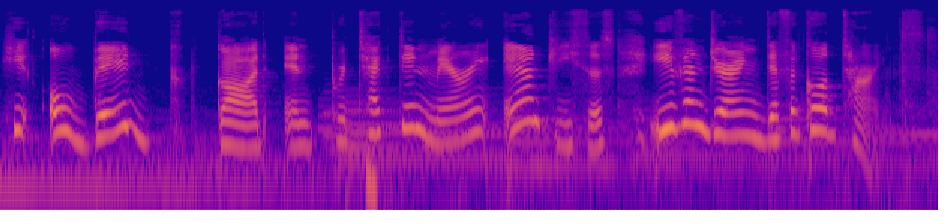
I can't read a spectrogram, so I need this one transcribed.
He obeyed God and protected Mary and Jesus even during difficult times.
